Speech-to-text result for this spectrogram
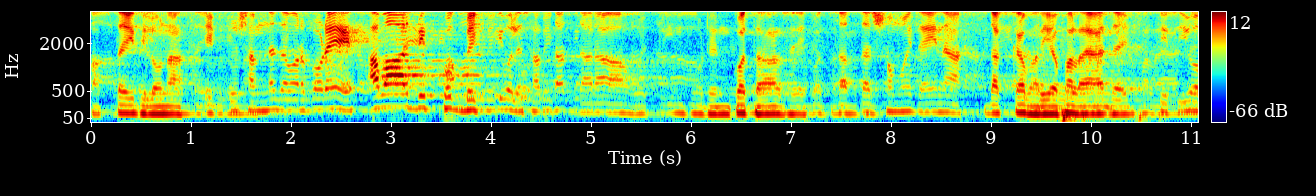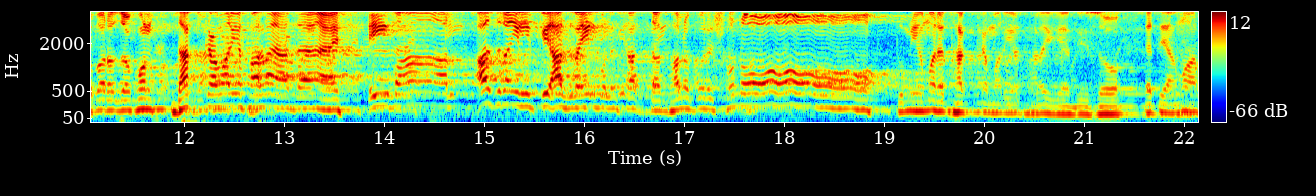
পাত্তাই দিল না। একটু সামনে যাওয়ার পরে আবার ভিক্ষুক ব্যক্তি বলে, সাদ্দাত, দাঁড়াও, একটু ইম্পর্টেন্ট কথা আছে। সাদ্দাত সময় দেয় না, ধাক্কা মারিয়া ফালায়া দেয়। তৃতীয়বার যখন ধাক্কা মারিয়া ফালায়া দেয়। এইবার আজরাইলকে আজরাইল বলে সাদ্দাত ভালো করে শোনো। তুমি আমার ধাক্কা মারিয়া ফালাইয়া দিছো। এতে আমার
